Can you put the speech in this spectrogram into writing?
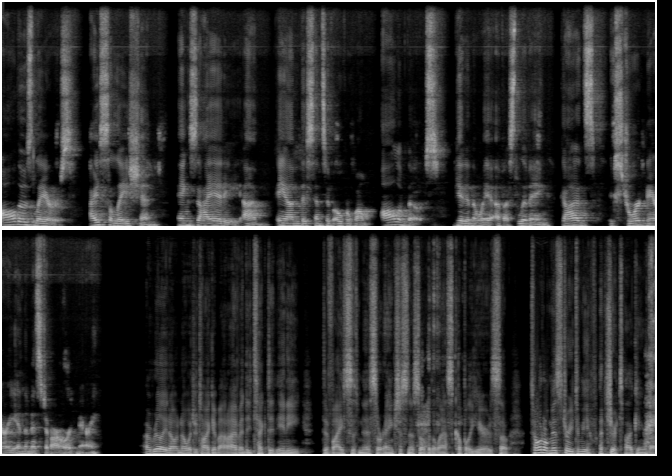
all those layers isolation, anxiety, um, and the sense of overwhelm all of those get in the way of us living God's extraordinary in the midst of our ordinary. I really don't know what you're talking about. I haven't detected any divisiveness or anxiousness over the last couple of years. So total mystery to me what you're talking about.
